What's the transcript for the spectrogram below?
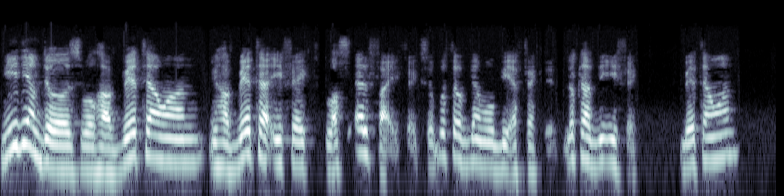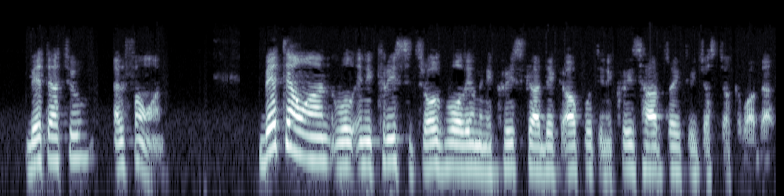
medium dose will have beta 1, you have beta effect plus alpha effect. So both of them will be affected. Look at the effect. Beta 1, beta 2, alpha 1. Beta 1 will increase stroke volume, increase cardiac output, increase heart rate. We just talked about that.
